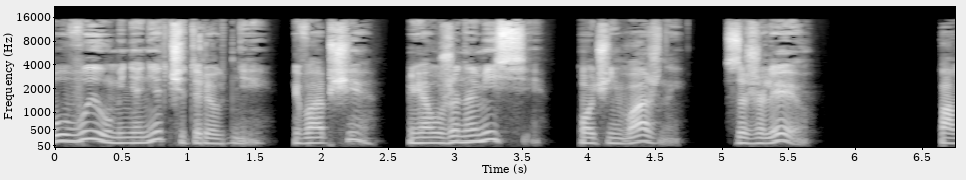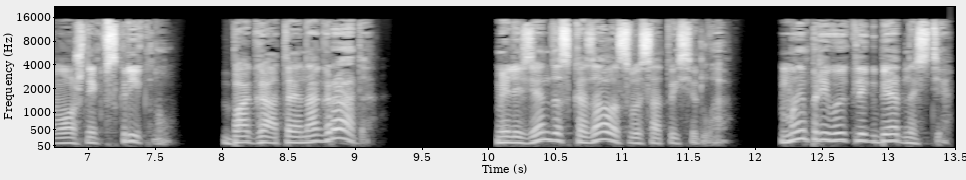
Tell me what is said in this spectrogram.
«Увы, у меня нет четырех дней. И вообще, я уже на миссии. Очень важный. Сожалею». Помощник вскрикнул. «Богатая награда!» Мелизенда сказала с высоты седла. «Мы привыкли к бедности».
